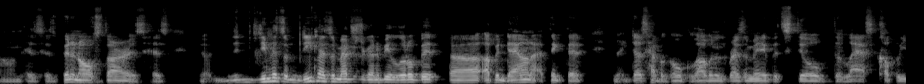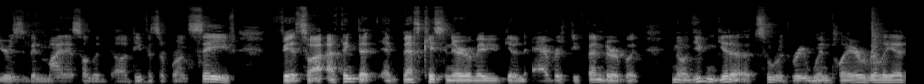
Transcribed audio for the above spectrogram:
um, has has been an all star. Has has you know defensive defensive metrics are going to be a little bit uh, up and down. I think that you know, he does have a Gold Glove on his resume, but still the last couple years he's been minus on the uh, defensive run save fit. So I, I, think that at best case scenario, maybe you get an average defender, but you know if you can get a, a two or three win player really at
